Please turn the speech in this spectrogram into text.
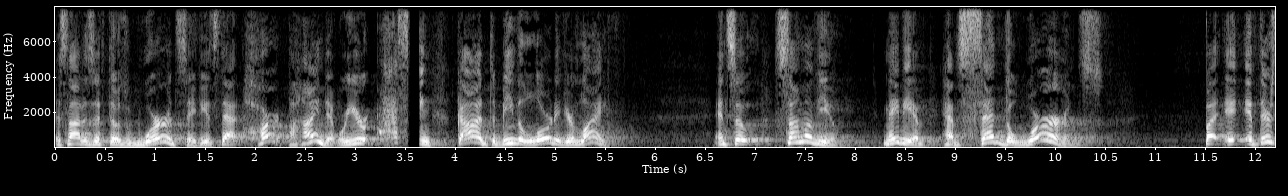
It's not as if those words save you. It's that heart behind it where you're asking God to be the Lord of your life. And so some of you maybe have, have said the words, but if there's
